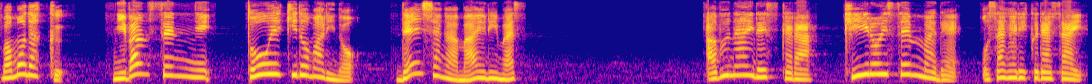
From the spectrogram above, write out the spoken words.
まもなく2番線に当駅止まりの電車が参ります。危ないですから黄色い線までお下がりください。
